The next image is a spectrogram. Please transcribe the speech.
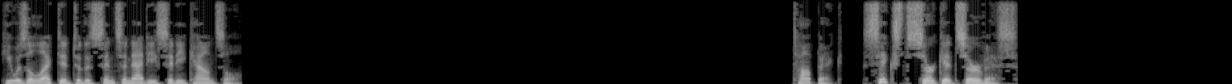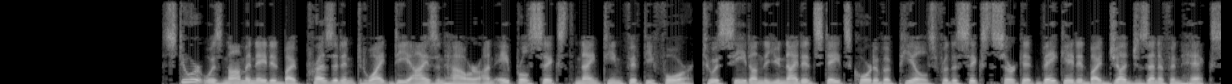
he was elected to the Cincinnati City Council. Sixth Circuit service Stewart was nominated by President Dwight D. Eisenhower on April 6, 1954, to a seat on the United States Court of Appeals for the Sixth Circuit vacated by Judge Xenophon Hicks.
